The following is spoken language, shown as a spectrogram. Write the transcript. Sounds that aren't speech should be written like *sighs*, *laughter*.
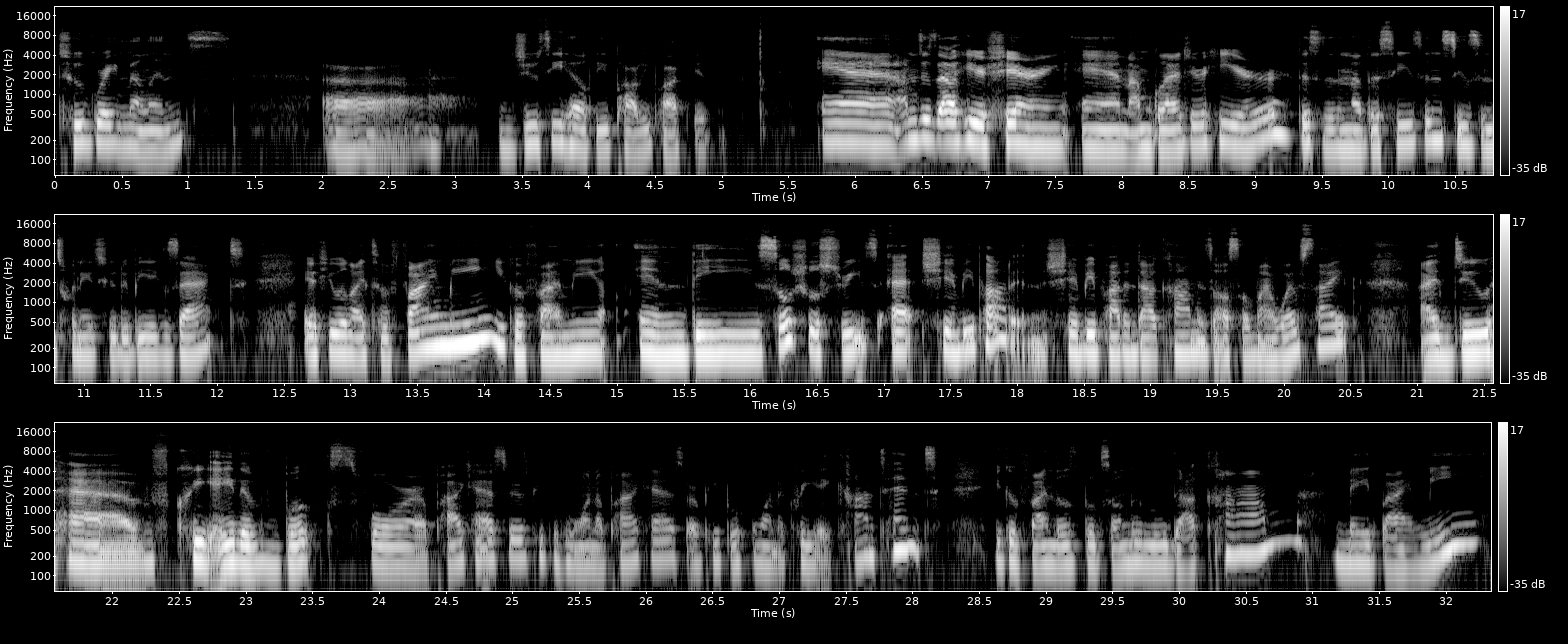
two great melons, uh, juicy, healthy Polly Pocket and I'm just out here sharing, and I'm glad you're here. This is another season, season 22 to be exact. If you would like to find me, you can find me in the social streets at Shambi Podden. ChanBePoddin.com is also my website. I do have creative books for podcasters, people who want to podcast, or people who want to create content. You can find those books on lulu.com, made by me.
